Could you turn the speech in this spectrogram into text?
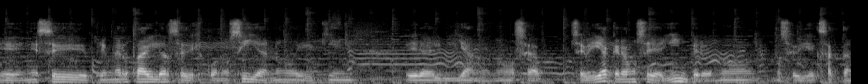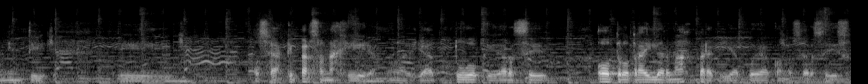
en ese primer tráiler se desconocía ¿no? de quién era el villano, ¿no? o sea, se veía que era un Saiyajin, pero no, no se veía exactamente, eh, o sea, qué personaje era, ¿no? ya tuvo que darse otro tráiler más para que ya pueda conocerse eso.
